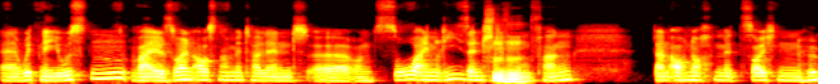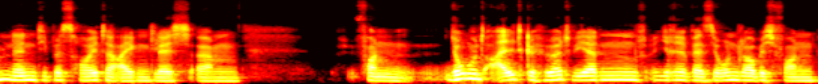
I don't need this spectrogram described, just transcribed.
äh, Whitney Houston, weil so ein Ausnahmetalent äh, und so ein riesen Stimmumfang. Mhm dann auch noch mit solchen Hymnen, die bis heute eigentlich ähm, von jung und alt gehört werden. Ihre Version, glaube ich, von,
